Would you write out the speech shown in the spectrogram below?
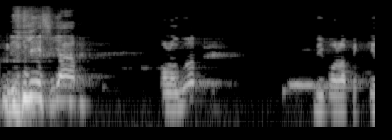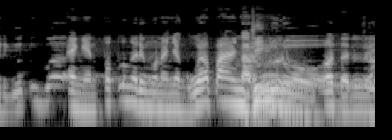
Iya siap. Kalau gua di pola pikir gua tuh gua Eh ngentot lu gak ada yang mau nanya gue apa anjing dulu lu? dong. Oh tadi dulu ya.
